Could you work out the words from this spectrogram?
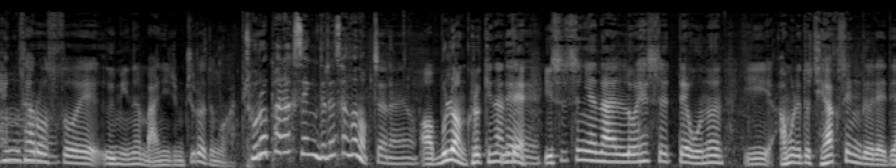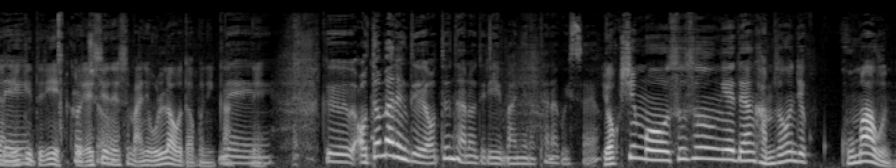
행사로서의 의미는 많이 좀 줄어든 것 같아요. 졸업한 학생들은 상관없잖아요. 어, 물론 그렇긴 한데 네. 이 스승의 날로 했을 때 오는 이 아무래도 재학생들에 대한 네. 얘기들이 또 그렇죠. SNS 에 많이 올라오다 보니까 네. 네. 그, 어떤 반응들, 어떤 단어들이 많이 나타나고 있어요? 역시 뭐 스승에 대한 감성은 이제 고마운이라는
